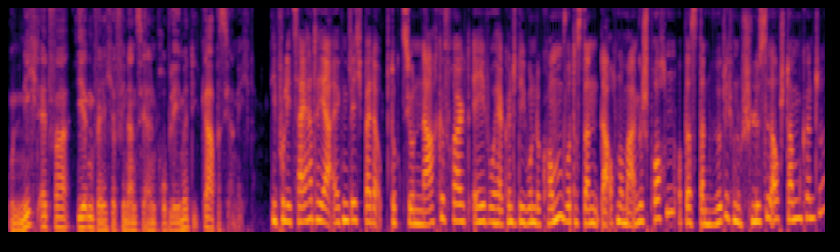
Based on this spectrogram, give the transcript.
und nicht etwa irgendwelche finanziellen Probleme, die gab es ja nicht. Die Polizei hatte ja eigentlich bei der Obduktion nachgefragt, ey, woher könnte die Wunde kommen? Wurde das dann da auch nochmal angesprochen, ob das dann wirklich von einem Schlüssel auch stammen könnte?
